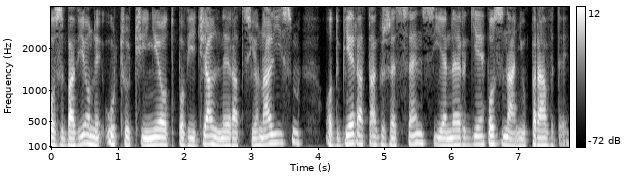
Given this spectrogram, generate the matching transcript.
Pozbawiony uczuć i nieodpowiedzialny racjonalizm odbiera także sens i energię poznaniu prawdy.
